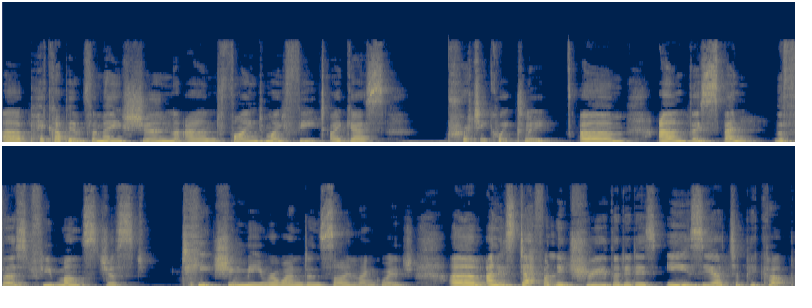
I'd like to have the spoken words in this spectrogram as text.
uh, pick up information and find my feet. I guess pretty quickly. Um, and they spent the first few months just teaching me Rwandan Sign Language. Um, and it's definitely true that it is easier to pick up.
